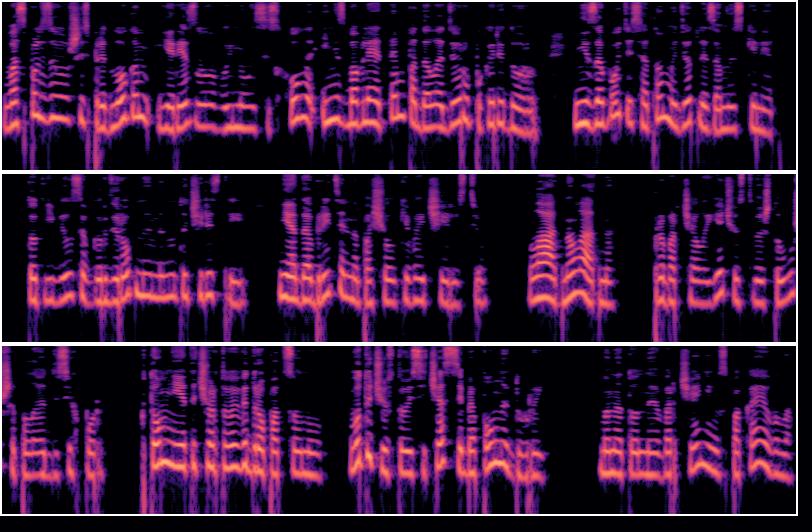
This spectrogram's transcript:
Воспользовавшись предлогом, я резво вымылась из холла и, не сбавляя темпа, дала дёру по коридору, не заботясь о том, идет ли за мной скелет. Тот явился в гардеробную минуты через три, неодобрительно пощелкивая челюстью. «Ладно, ладно», — проворчала я, чувствуя, что уши пылают до сих пор. «Кто мне это чертово ведро подсунул? Вот и чувствую сейчас себя полной дурой». Монотонное ворчание успокаивало,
